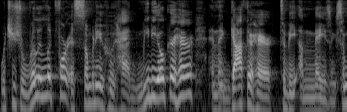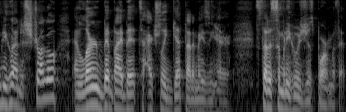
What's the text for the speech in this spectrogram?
what you should really look for is somebody who had mediocre hair and then got their hair to be amazing. Somebody who had to struggle and learn bit by bit to actually get that amazing hair instead of somebody who was just born with it.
